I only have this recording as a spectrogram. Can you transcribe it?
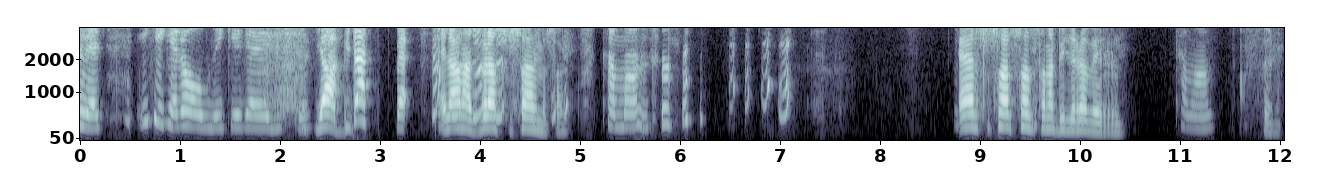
evet iki kere oldu iki kere düştü. ya bir dakika. Be. Elanaz biraz susar mısın? Tamam sus. Eğer susarsan sana 1 lira veririm. tamam. Aferin.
